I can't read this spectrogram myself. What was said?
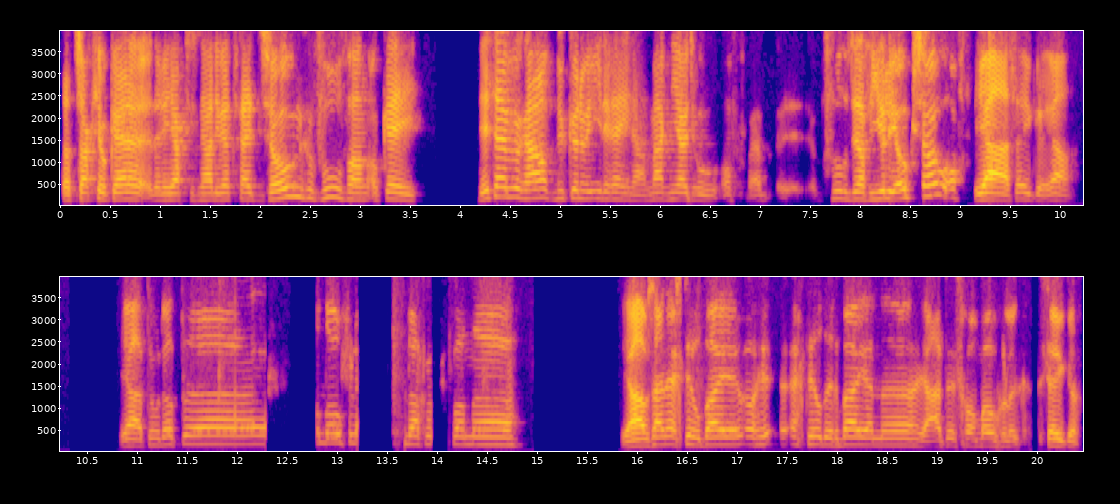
dat zag je ook, hè, de, reacties na die wedstrijd, zo'n gevoel van, oké, dit hebben we gehaald, nu kunnen we iedereen aan. Maakt niet uit hoe. Of eh, voelde dat voor jullie ook zo? Of, Ja, zeker, ja. Ja, toen dat overlegd, dachten we van... ja, we zijn echt heel, bij, echt heel dichtbij en ja, het is gewoon mogelijk. Zeker,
